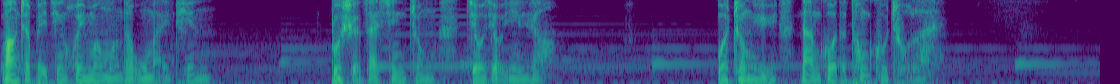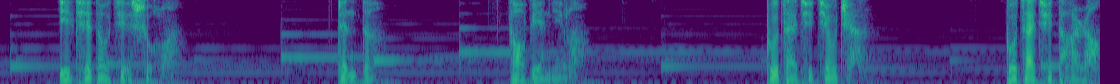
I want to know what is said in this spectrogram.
望着北京灰蒙蒙的雾霾天，不舍在心中久久萦绕。我终于难过的痛哭出来，一切都结束了。真的告别你了，不再去纠缠，不再去打扰，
